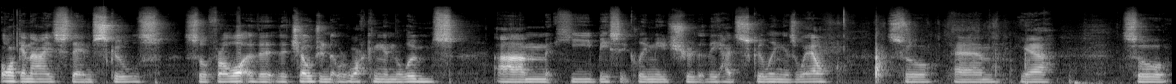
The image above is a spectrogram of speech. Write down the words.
organised um, schools. So for a lot of the, the children that were working in the looms, um, he basically made sure that they had schooling as well. So um, yeah, so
